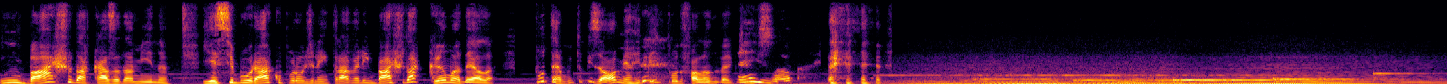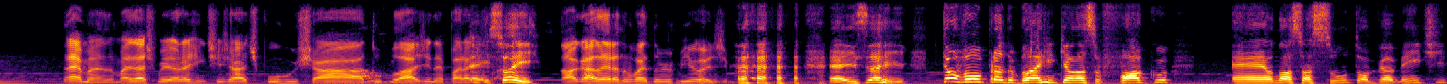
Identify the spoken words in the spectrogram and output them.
embaixo da casa da mina. E esse buraco por onde ele entrava era embaixo da cama dela. Puta, é muito bizarro. Me arrepiei todo falando, velho. Que É isso? É, mano, mas acho melhor a gente já, tipo, ruxar a dublagem, né? Parar É de isso aí. Senão a galera não vai dormir hoje. mano. É isso aí. Então vamos pra dublagem, que é o nosso foco. É o nosso assunto, obviamente.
